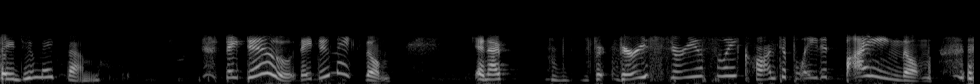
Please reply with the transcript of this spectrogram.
they do make them. They do. They do make them, and I very seriously contemplated buying them.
